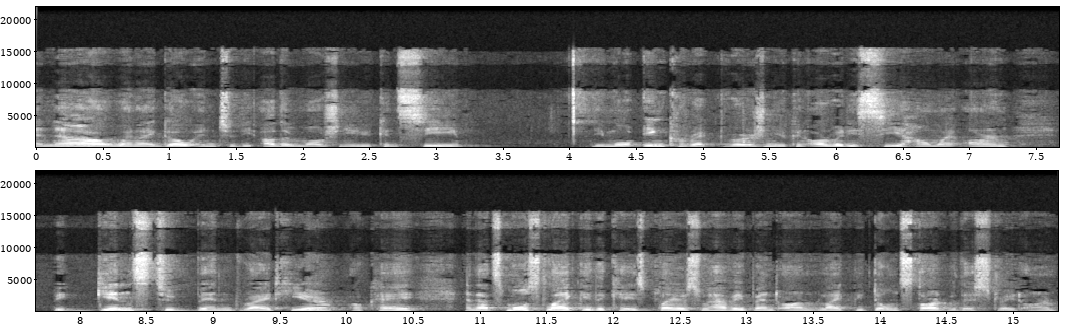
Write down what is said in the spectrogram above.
And now when I go into the other motion here, you can see the more incorrect version. You can already see how my arm begins to bend right here, okay? And that's most likely the case. Players who have a bent arm likely don't start with a straight arm.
